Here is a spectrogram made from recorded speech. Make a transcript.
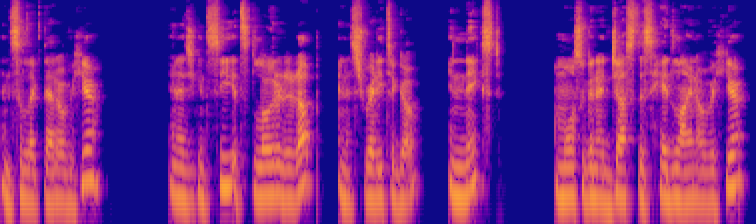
and select that over here. And as you can see, it's loaded it up and it's ready to go. And next, I'm also going to adjust this headline over here.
